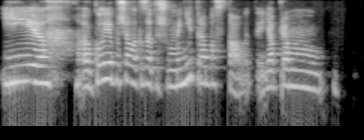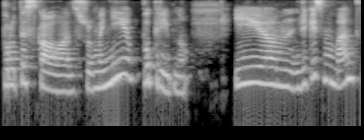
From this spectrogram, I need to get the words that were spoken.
І е, коли я почала казати, що мені треба ставити, я прям протискала, що мені потрібно. І ем, в якийсь момент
